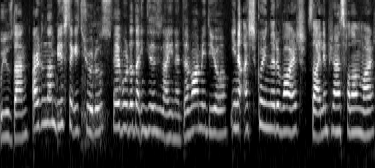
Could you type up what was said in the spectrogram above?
bu yüzden. Ardından bir üste geçiyoruz. Ve burada da İngilizceler yine devam ediyor. Yine aşk oyunları var. Zalim Prens falan var.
